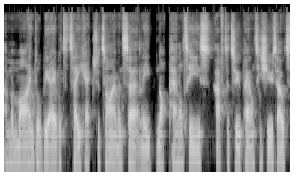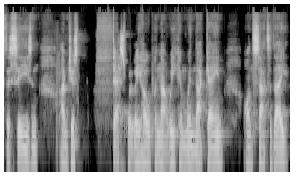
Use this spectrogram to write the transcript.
and my mind will be able to take extra time and certainly not penalties after two penalty shootouts this season. I'm just desperately hoping that we can win that game on Saturday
